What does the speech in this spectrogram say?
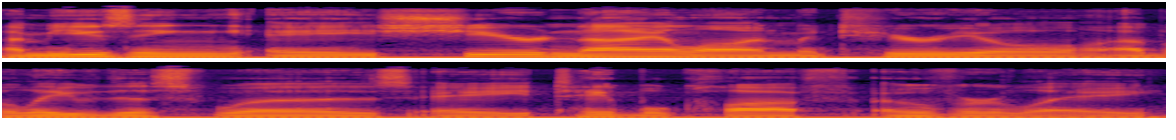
I'm using a sheer nylon material. I believe this was a tablecloth overlay.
